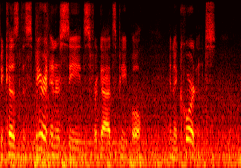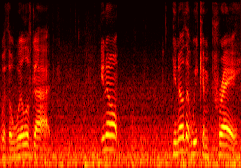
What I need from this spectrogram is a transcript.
because the Spirit intercedes for God's people in accordance with the will of God. You know, you know that we can pray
